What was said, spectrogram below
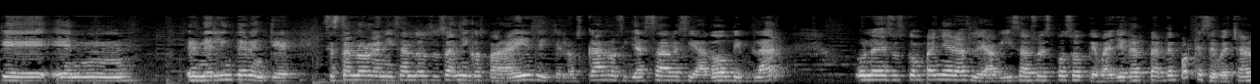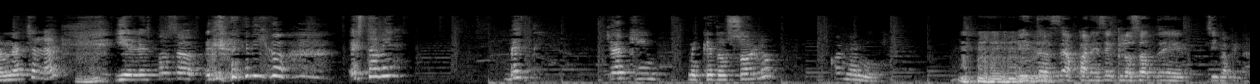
que en, en el Inter en que se están organizando sus amigos para irse y que los carros y ya sabes y a dónde y bla, una de sus compañeras le avisa a su esposo que va a llegar tarde porque se va a echar una chala y el esposo le dijo, está bien, vete, yo aquí me quedo solo con la niña. y entonces aparece el close-up de Silva Pinar.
